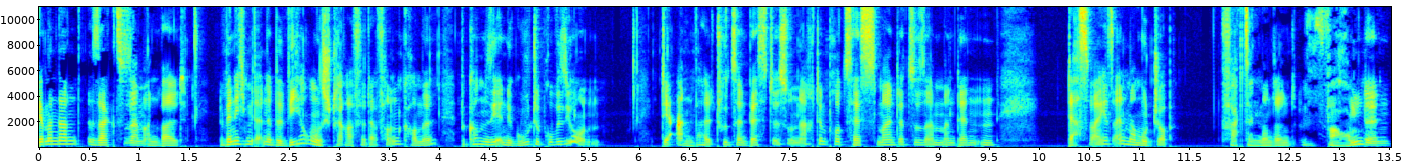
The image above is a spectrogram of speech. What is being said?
Der Mandant sagt zu seinem Anwalt, wenn ich mit einer Bewährungsstrafe davonkomme, bekommen Sie eine gute Provision. Der Anwalt tut sein Bestes und nach dem Prozess meint er zu seinem Mandanten, das war jetzt ein Mammutjob. Fragt sein Mandant, warum denn?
